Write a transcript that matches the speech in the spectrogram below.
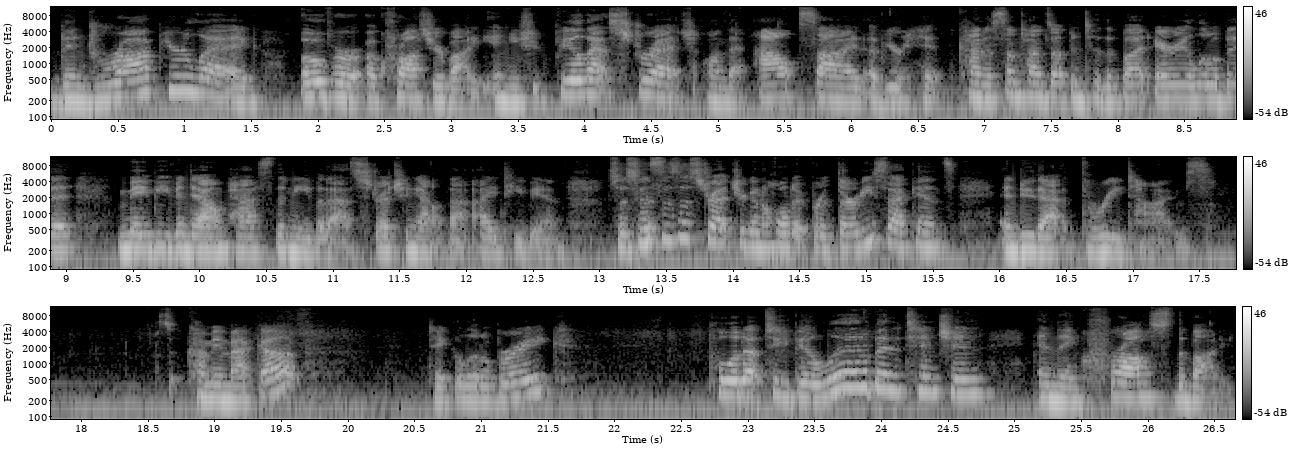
then drop your leg over across your body and you should feel that stretch on the outside of your hip kind of sometimes up into the butt area a little bit maybe even down past the knee but that's stretching out that IT band. So since this is a stretch you're going to hold it for 30 seconds and do that three times. So coming back up take a little break pull it up till you feel a little bit of tension and then cross the body.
